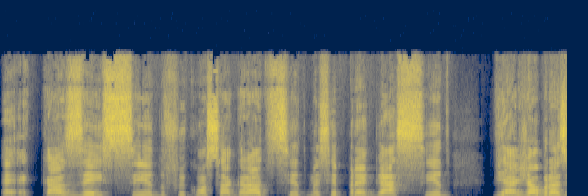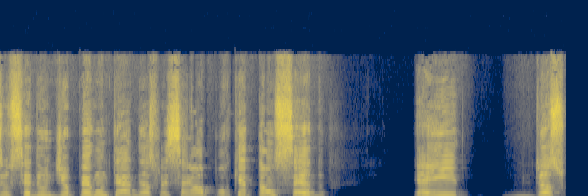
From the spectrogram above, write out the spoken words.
é, casei cedo, fui consagrado cedo, comecei a pregar cedo, viajar o Brasil cedo. E um dia eu perguntei a Deus, falei, Senhor, por que tão cedo? E aí, Deus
